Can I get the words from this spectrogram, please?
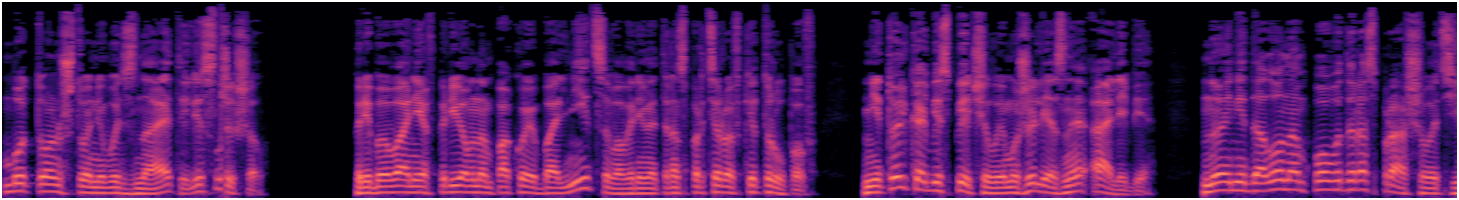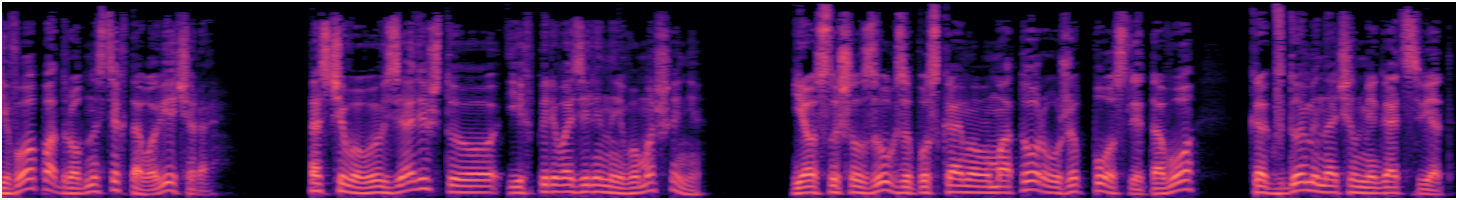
будто он что-нибудь знает или слышал. Пребывание в приемном покое больницы во время транспортировки трупов не только обеспечило ему железное алиби, но и не дало нам повода расспрашивать его о подробностях того вечера. А с чего вы взяли, что их перевозили на его машине? Я услышал звук запускаемого мотора уже после того, как в доме начал мигать свет,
